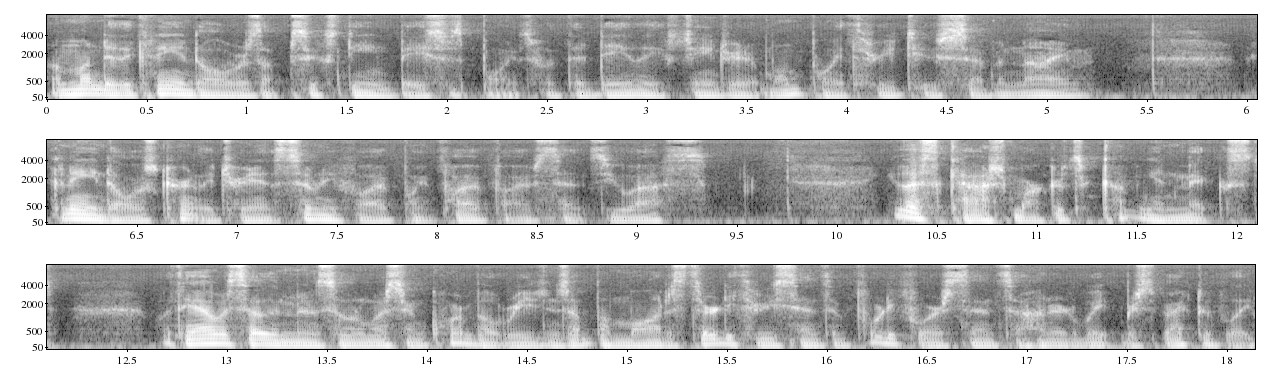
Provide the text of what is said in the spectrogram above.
On Monday, the Canadian dollar was up 16 basis points with the daily exchange rate at 1.3279. The Canadian dollar is currently trading at 75.55 cents US. U.S. cash markets are coming in mixed, with the Iowa, Southern Minnesota, and Western Corn Belt regions up a modest 33 cents and 44 cents a hundredweight respectively,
